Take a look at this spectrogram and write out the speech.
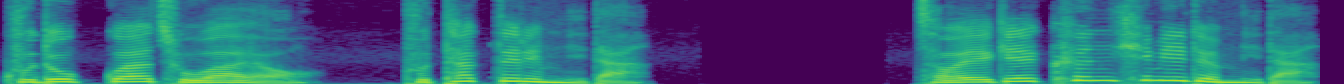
구독과 좋아요 부탁드립니다. 저에게 큰 힘이 됩니다.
